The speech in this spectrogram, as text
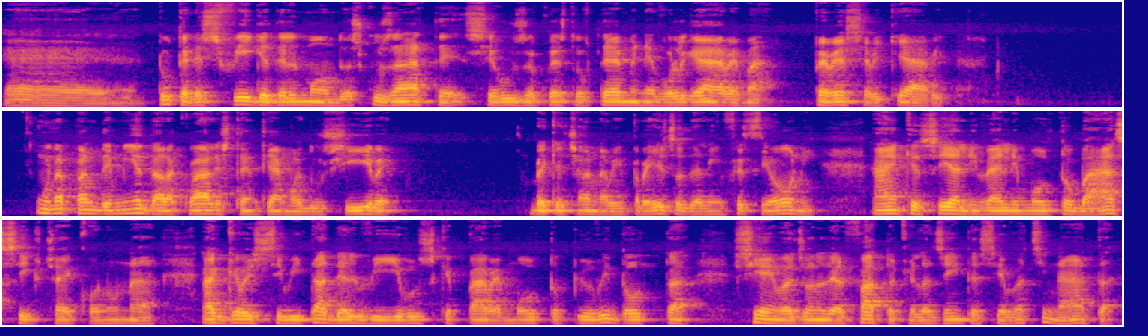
eh, tutte le sfighe del mondo, scusate se uso questo termine volgare, ma per essere chiari, una pandemia dalla quale stentiamo ad uscire perché c'è una ripresa delle infezioni, anche se a livelli molto bassi, cioè con una aggressività del virus che pare molto più ridotta, sia in ragione del fatto che la gente sia vaccinata,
